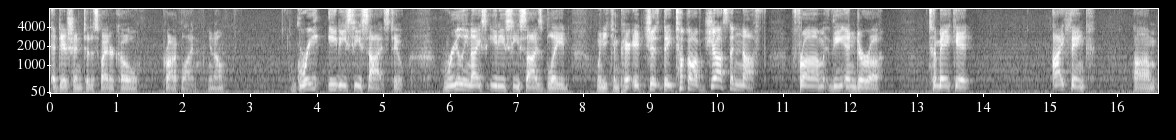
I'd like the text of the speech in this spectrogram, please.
addition to the Spyderco product line. You know, great EDC size too. Really nice EDC size blade when you compare it. Just they took off just enough from the Endura to make it I think, um,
